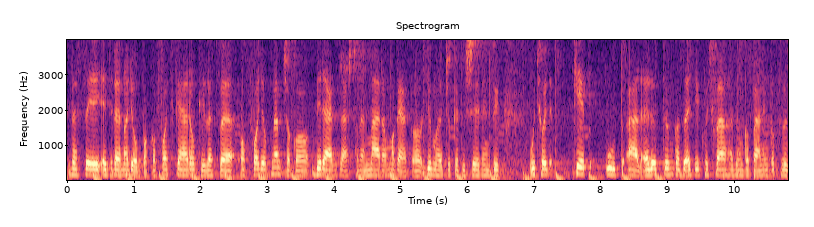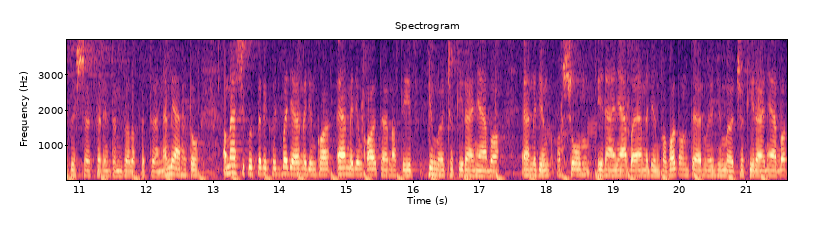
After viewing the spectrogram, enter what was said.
veszély, egyre nagyobbak a fagykárok, illetve a fagyok nem csak a virágzást, hanem már a magát a gyümölcsöket is érintik, Úgyhogy két út áll előttünk, az egyik, hogy felhagyunk a pálinka főzéssel, szerintem ez alapvetően nem járható. A másik út pedig, hogy vagy elmegyünk, elmegyünk alternatív gyümölcsök irányába, elmegyünk a som irányába, elmegyünk a vadon termő gyümölcsök irányába,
